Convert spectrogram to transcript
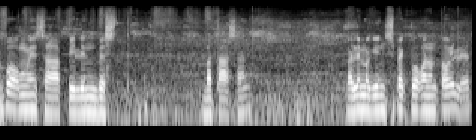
po ako ngayon sa Pilinvest Batasan. Bali mag-inspect po ako ng toilet.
